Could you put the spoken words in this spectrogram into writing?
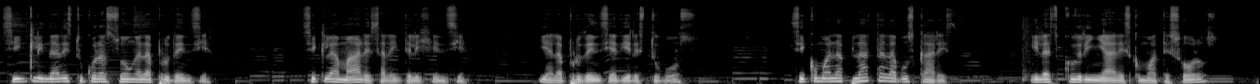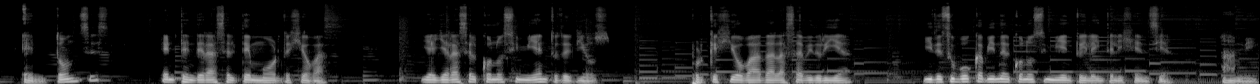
si inclinares tu corazón a la prudencia, si clamares a la inteligencia y a la prudencia dieres tu voz, si como a la plata la buscares y la escudriñares como a tesoros, entonces entenderás el temor de Jehová y hallarás el conocimiento de Dios, porque Jehová da la sabiduría y de su boca viene el conocimiento y la inteligencia. Amén.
